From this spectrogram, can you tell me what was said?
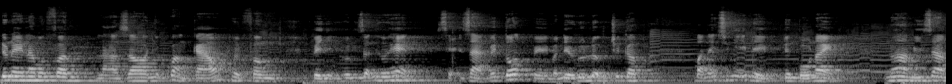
Điều này là một phần là do những quảng cáo thổi phồng về những hướng dẫn hứa hẹn sẽ giải quyết tốt về vấn đề lưu lượng truy cập. Bạn hãy suy nghĩ về tuyên bố này. Nó hàm ý rằng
